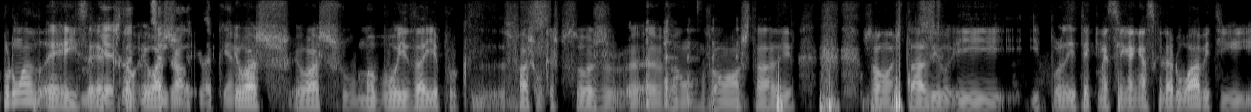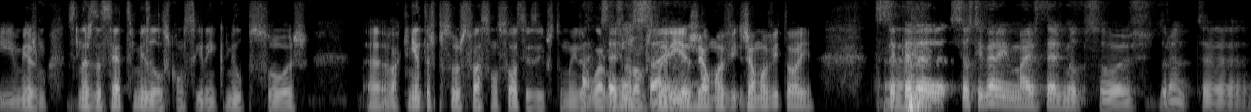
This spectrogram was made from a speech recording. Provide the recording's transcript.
por um lado é, é isso. É, é questão, eu, central, acho, é eu, acho, eu acho uma boa ideia porque faz com que as pessoas uh, vão, vão ao estádio, vão ao estádio e, e, e até comecem a ganhar se calhar o hábito e, e mesmo se nas 17 mil eles conseguirem que mil pessoas uh, 500 pessoas se façam sócios e costumam ir regularmente aos jogos 100, de Leiria, já é, uma, já é uma vitória. Se, uh... cada, se eles tiverem mais de 10 mil pessoas durante uh,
